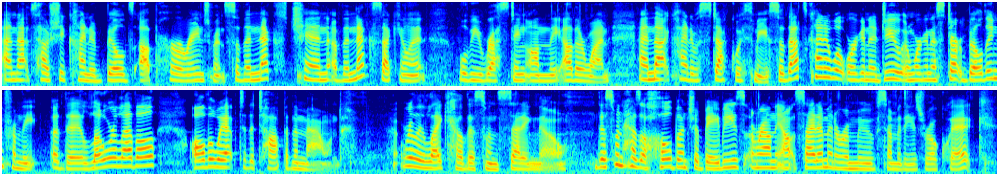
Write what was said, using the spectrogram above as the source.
And that's how she kind of builds up her arrangement. So the next chin of the next succulent will be resting on the other one. And that kind of stuck with me. So that's kind of what we're gonna do, and we're gonna start building from the, uh, the lower level all the way up to the top of the mound. I really like how this one's setting though. This one has a whole bunch of babies around the outside. I'm going to remove some of these real quick.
